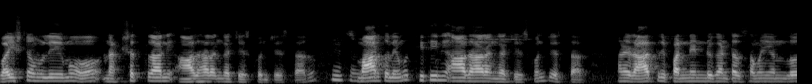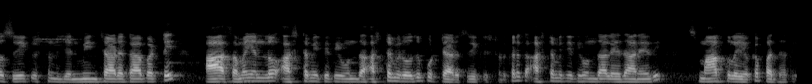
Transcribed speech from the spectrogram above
వైష్ణవులేమో నక్షత్రాన్ని ఆధారంగా చేసుకొని చేస్తారు. స్మార్తులేమో తిథిని ఆధారంగా చేసుకొని చేస్తారు. అని రాత్రి పన్నెండు గంటల సమయంలో శ్రీకృష్ణుడు జన్మించాడు కాబట్టి ఆ సమయంలో అష్టమి తిథి ఉందా అష్టమి రోజు పుట్టాడు శ్రీకృష్ణుడు. కనుక అష్టమి తిథి ఉందా లేదా అనేది స్మార్తుల యొక్క పద్ధతి.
